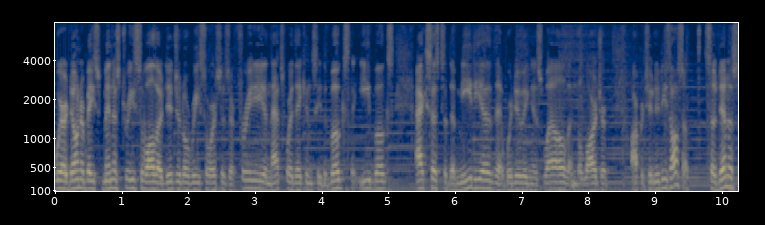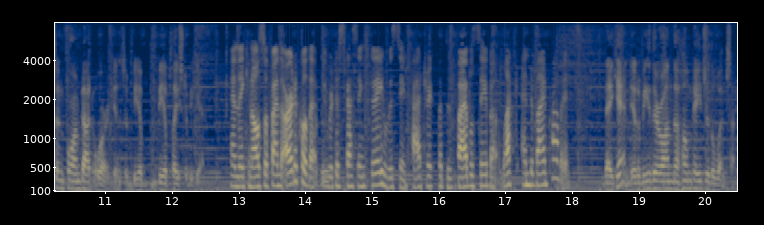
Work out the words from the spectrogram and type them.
We're a donor based ministry, so all our digital resources are free, and that's where they can see the books, the ebooks, access to the media that we're doing as well, and the larger opportunities also. So, DenisonForum.org is be, a, be a place to begin. And they can also find the article that we were discussing today, who was St. Patrick. What does the Bible say about luck and divine providence? They can. It'll be there on the homepage of the website.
